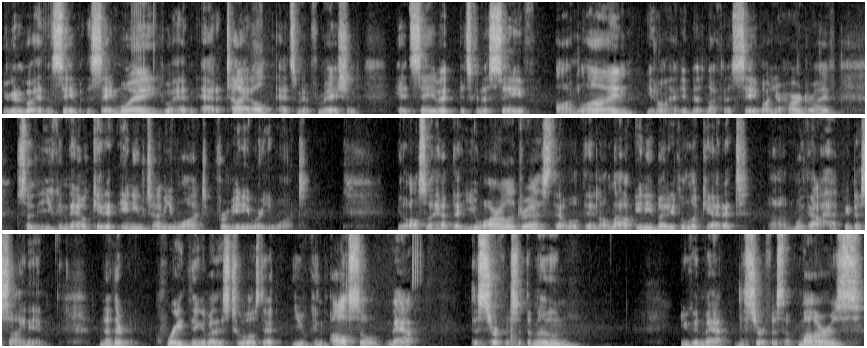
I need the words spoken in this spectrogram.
You're going to go ahead and save it the same way. You Go ahead and add a title, add some information, hit save it. It's going to save online. You don't have, it's not going to save on your hard drive so that you can now get it anytime you want from anywhere you want. You'll also have that URL address that will then allow anybody to look at it um, without having to sign in. Another great thing about this tool is that you can also map the surface of the moon. You can map the surface of Mars,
